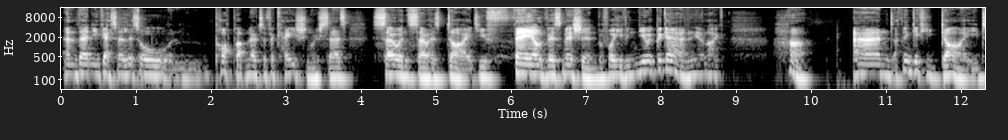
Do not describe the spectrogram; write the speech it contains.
and then you get a little pop up notification which says, so and so has died. You failed this mission before you even knew it began. And you're like, huh. And I think if you died,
